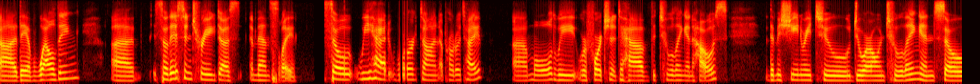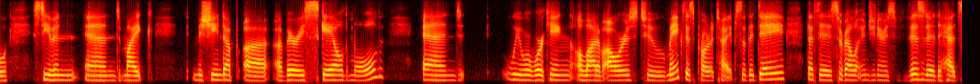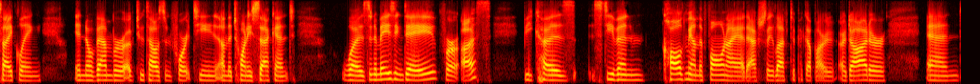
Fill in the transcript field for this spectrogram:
uh, they have welding. Uh, so this intrigued us immensely. So we had worked on a prototype uh, mold. We were fortunate to have the tooling in house the machinery to do our own tooling. And so Stephen and Mike machined up a, a very scaled mold. And we were working a lot of hours to make this prototype. So the day that the Cervelo engineers visited HED Cycling in November of 2014 on the 22nd was an amazing day for us because Stephen called me on the phone. I had actually left to pick up our, our daughter and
